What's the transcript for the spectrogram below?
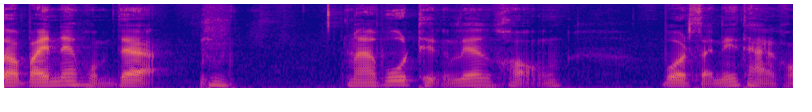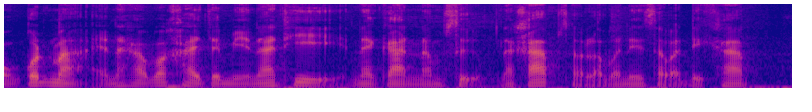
ต่อไปเนี่ยผมจะมาพูดถึงเรื่องของบทสันนิษฐานของกฎหมายนะครับ ว่าใครจะมีหน้าที่ในการนำสืบนะครับสำหรับวันนี้สวัสดีครับ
